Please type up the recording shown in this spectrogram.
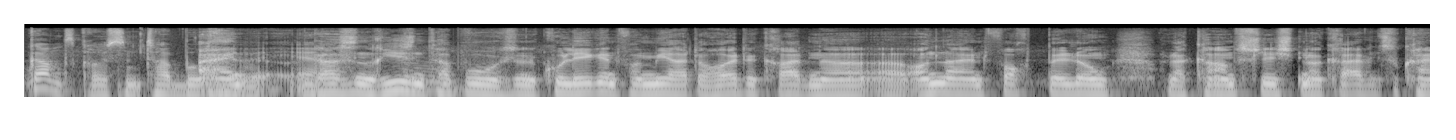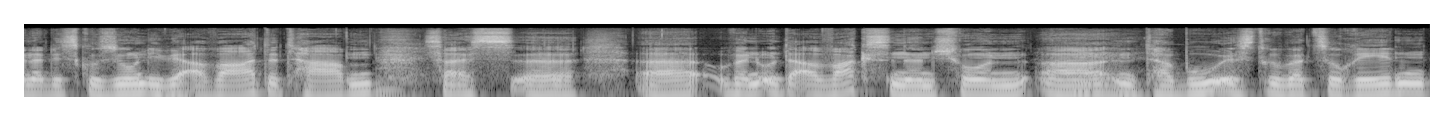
ganz großen Tabu. Ein, das ist ein riesentabu. Eine Kollegin von mir hatte heute gerade eine äh, online fortbildung und da kam es schlicht und ergreifend zu keiner Diskussion die wir erwartet haben. Das heißt äh, äh, wenn unter erwachsenen schon ein tabu ist darüber zu reden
